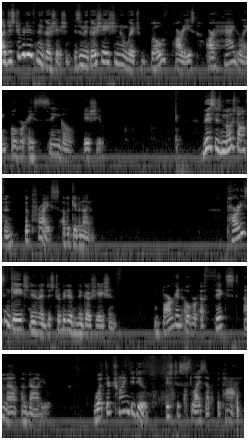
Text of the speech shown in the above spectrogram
A distributive negotiation is a negotiation in which both parties are haggling over a single issue. This is most often the price of a given item. Parties engaged in a distributive negotiation bargain over a fixed amount of value. What they're trying to do is to slice up the pie.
